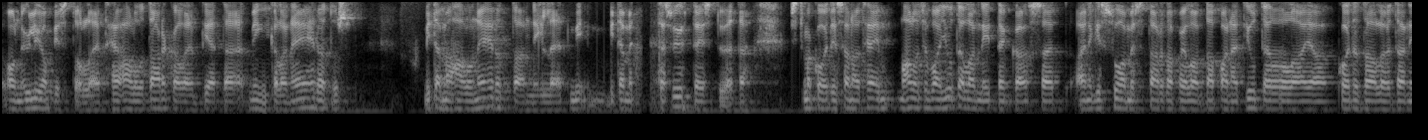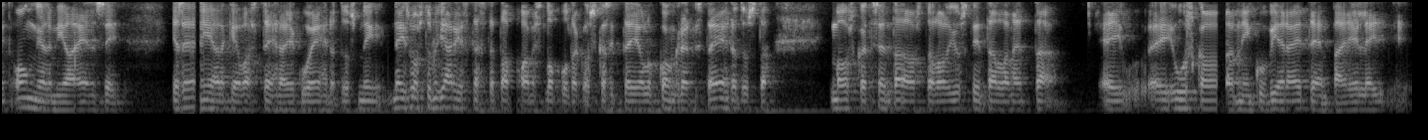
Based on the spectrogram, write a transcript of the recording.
on yliopistolle, että he haluavat tarkalleen tietää, että minkälainen ehdotus, mitä mä haluan ehdottaa niille, että mi, mitä me tässä yhteistyötä. Sitten mä koitin sanoa, että hei, mä haluaisin vain jutella niiden kanssa, että ainakin Suomessa startupeilla on tapana, että jutellaan ja koitetaan löytää niitä ongelmia ensin ja sen jälkeen vasta tehdään joku ehdotus, niin ne ei suostunut järjestää sitä tapaamista lopulta, koska sitten ei ollut konkreettista ehdotusta. Mä uskon, että sen taustalla oli justiin tällainen, että ei, ei uskalla niin kuin viedä eteenpäin, ellei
